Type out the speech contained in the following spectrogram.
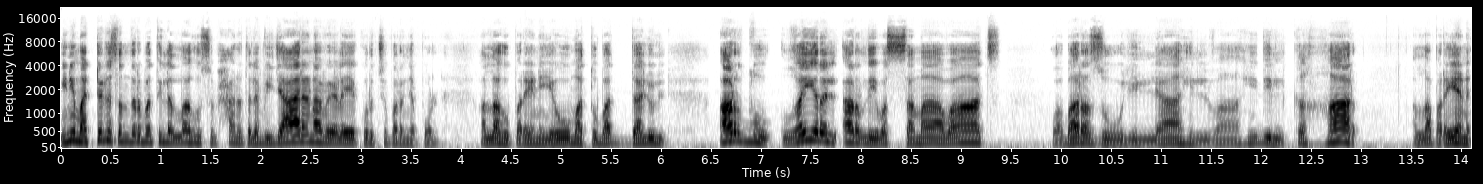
ഇനി മറ്റൊരു സന്ദർഭത്തിൽ അള്ളാഹു സുബാനു തല വിചാരണ വേളയെക്കുറിച്ച് പറഞ്ഞപ്പോൾ അള്ളാഹു പറയണേ യൗമ തുബദ്ദലുൽ അർദു ഗൈറൽ അർദി വസ്സമാവാത്ത് വബറസൂ ലില്ലാഹിൽ വാഹിദിൽ ഖഹാർ. അള്ളാഹ് പറയാണ്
